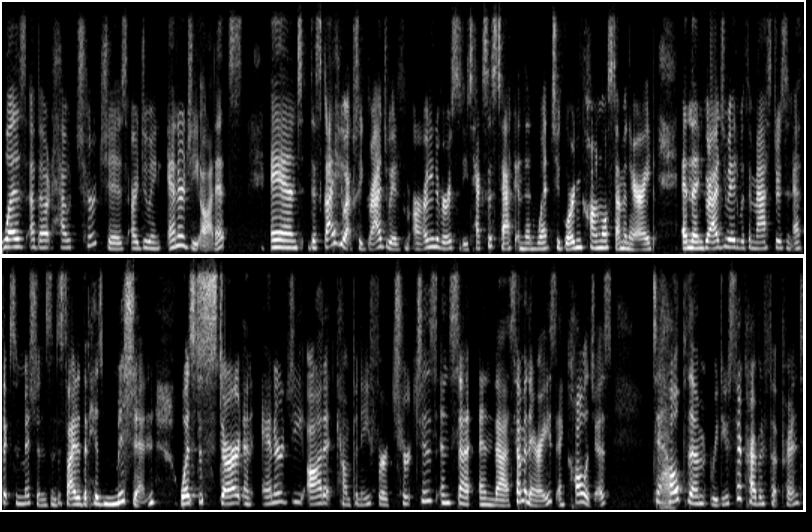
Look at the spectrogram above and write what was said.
was about how churches are doing energy audits. And this guy who actually graduated from our university, Texas Tech, and then went to Gordon Conwell Seminary, and then graduated with a master's in ethics and missions, and decided that his mission was to start an energy audit company for churches and, se- and uh, seminaries and colleges to help them reduce their carbon footprint,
